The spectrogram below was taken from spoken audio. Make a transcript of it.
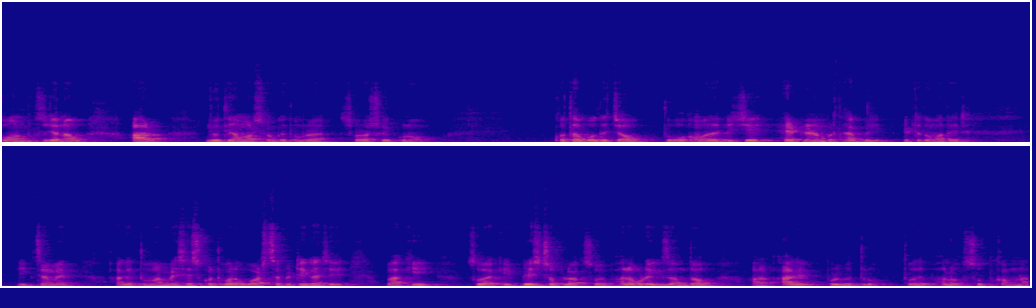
কমেন্ট বক্সে জানাও। আর যদি আমার সঙ্গে তোমরা সরাসরি কোনো কথা বলতে চাও, তো আমাদের নিচে হেল্পলাইন নাম্বার থাকবে, এটা তোমাদের এক্সামের আগে তোমরা মেসেজ করতে পারো হোয়াটসঅ্যাপে ঠিক আছে? বাকি সবাইকে বেস্ট অফ লাক সবাই ভালো করে এক্সাম দাও। আর আগের পরিবর্তন তোমাদের ভালো শুভকামনা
